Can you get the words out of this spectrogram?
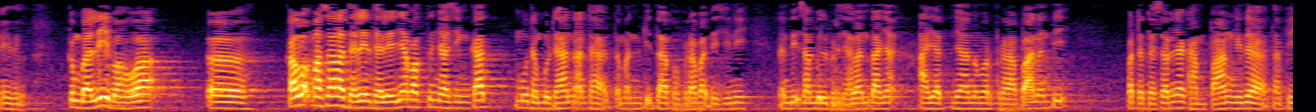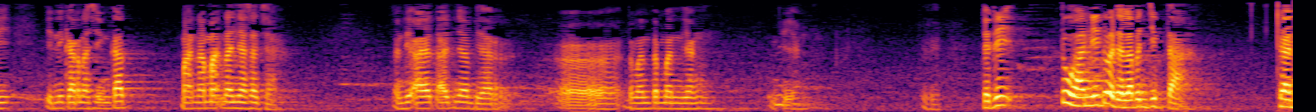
Itu. Kembali bahwa eh, kalau masalah dalil-dalilnya waktunya singkat, mudah-mudahan ada teman kita beberapa di sini nanti sambil berjalan tanya ayatnya nomor berapa nanti pada dasarnya gampang gitu ya, tapi ini karena singkat makna-maknanya saja. Nanti ayat-ayatnya biar eh, teman-teman uh, yang ini yang gitu. Jadi Tuhan itu adalah pencipta dan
